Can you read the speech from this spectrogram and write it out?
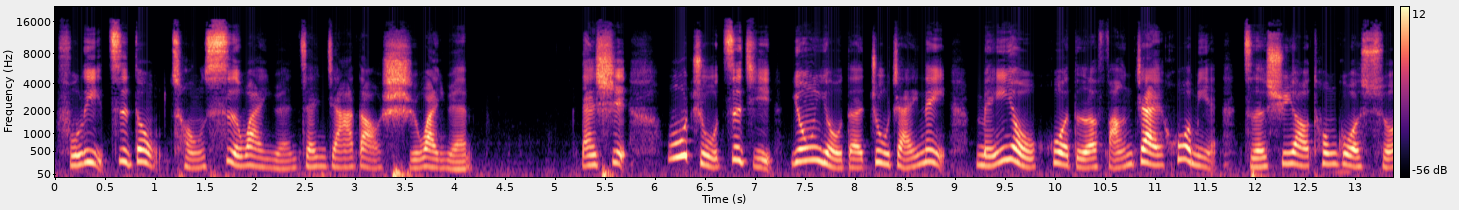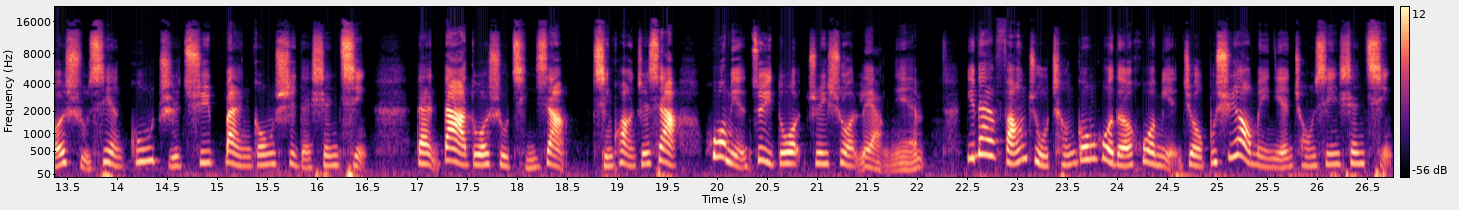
福利自动从四万元增加到十万元。但是，屋主自己拥有的住宅内没有获得房债豁免，则需要通过所属县估值区办公室的申请，但大多数倾向。情况之下，豁免最多追溯两年。一旦房主成功获得豁免，就不需要每年重新申请，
